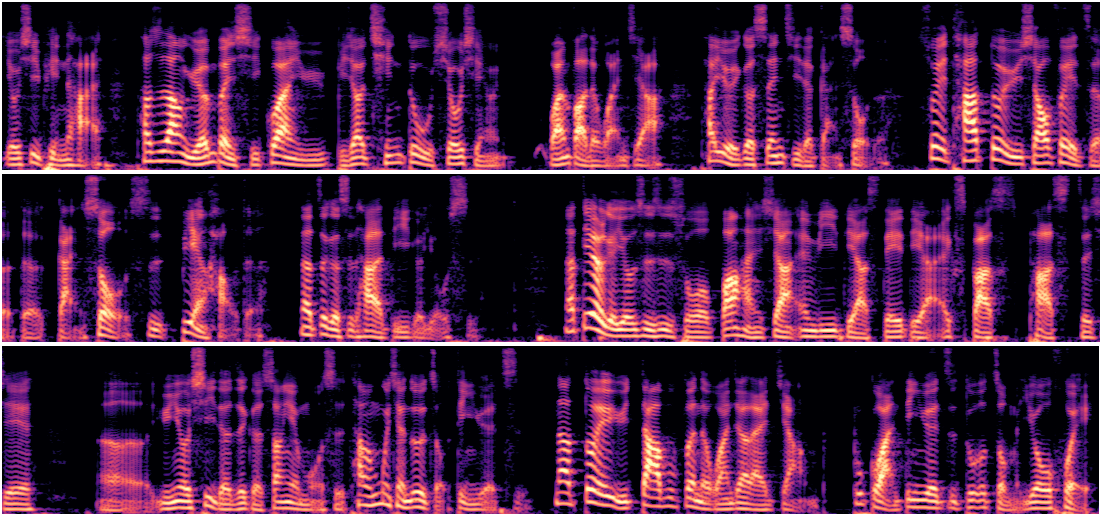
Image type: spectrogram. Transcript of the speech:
游戏平台，它是让原本习惯于比较轻度休闲。玩法的玩家，他有一个升级的感受的，所以它对于消费者的感受是变好的。那这个是它的第一个优势。那第二个优势是说，包含像 NVIDIA、Stadia、Xbox Pass 这些呃云游戏的这个商业模式，他们目前都是走订阅制。那对于大部分的玩家来讲，不管订阅制多怎么优惠，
